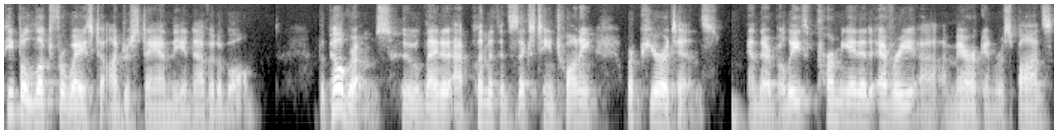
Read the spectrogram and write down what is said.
people looked for ways to understand the inevitable. The Pilgrims, who landed at Plymouth in 1620, were Puritans, and their beliefs permeated every uh, American response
